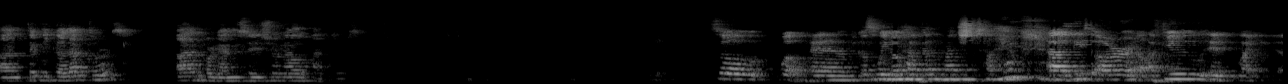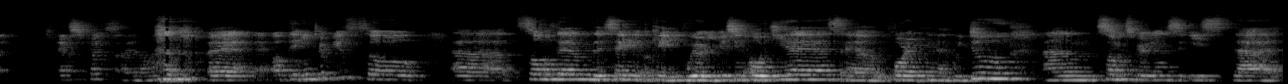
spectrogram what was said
and technical actors, and organizational actors. So, well, um, because we don't have that much time, uh, these are a few uh, like uh, extracts, I don't know, uh, of the interviews. So, uh, some of them they say, okay, we're using OJS uh, for everything that we do. And some experience is that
